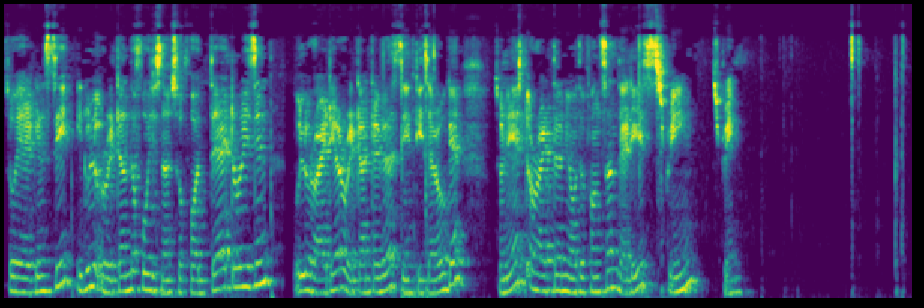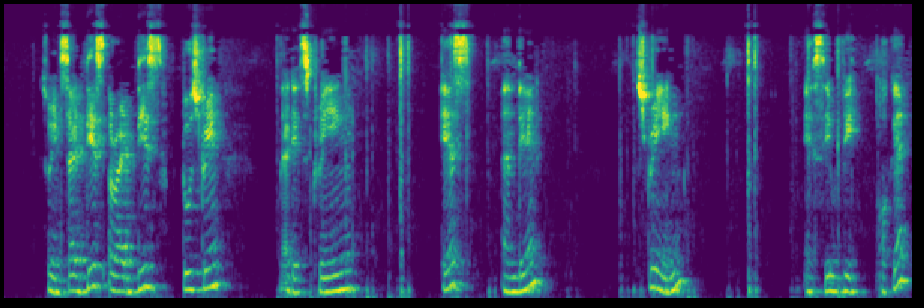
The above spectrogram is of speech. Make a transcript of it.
So here you can see it will return the position. So for that reason we'll write here return type as integer okay? So next write the name of the function that is string string so inside this write this two string that is string s and then string sub okay?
